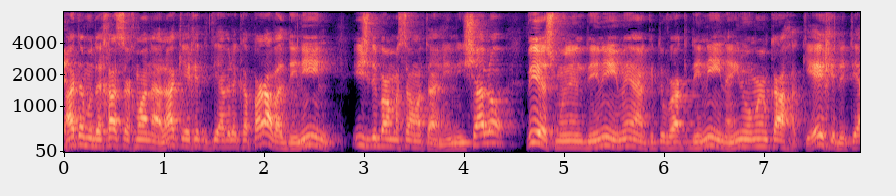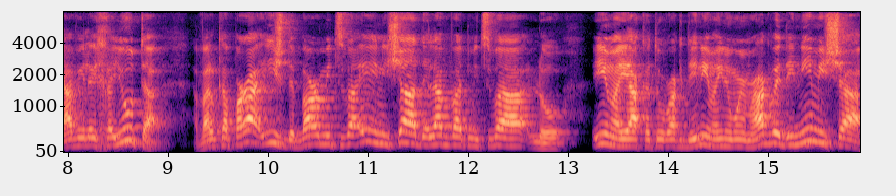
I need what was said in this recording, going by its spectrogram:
עד עמוד אחד רחמנא עלה כי יחד יתיה ולכפרה אבל דינין איש דבר משא ומתן אין אישה לא ויש מולן דינין כתוב רק דינין היינו אומרים ככה כי יחד יתיה ולי חיותא אבל כפרה איש דבר מצווה אין, אישה דלאו בת מצווה לא. אם היה כתוב רק דינים, היינו אומרים רק בדינים אישה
